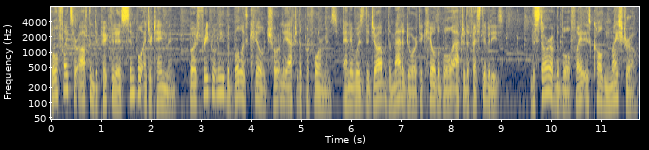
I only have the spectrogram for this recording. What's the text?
Bullfights are often depicted as simple entertainment, but frequently the bull is killed shortly after the performance, and it was the job of the matador to kill the bull after the festivities. The star of the bullfight is called maestro,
